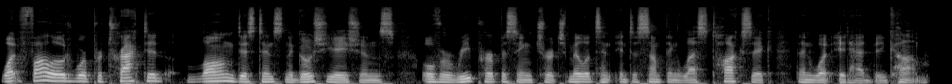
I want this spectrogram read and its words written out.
What followed were protracted, long distance negotiations over repurposing Church Militant into something less toxic than what it had become.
